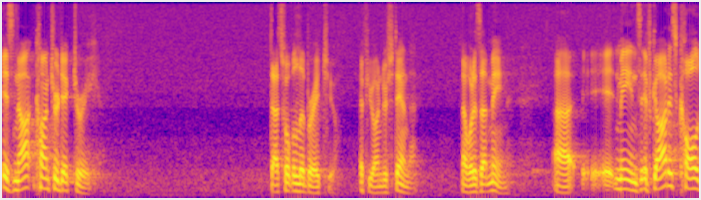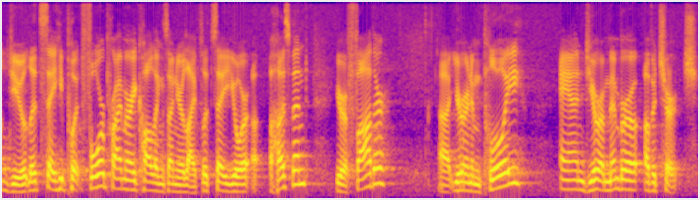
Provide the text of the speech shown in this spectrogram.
is not contradictory. That's what will liberate you, if you understand that. Now, what does that mean? Uh, it means if God has called you, let's say He put four primary callings on your life. Let's say you're a husband, you're a father, uh, you're an employee, and you're a member of a church,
